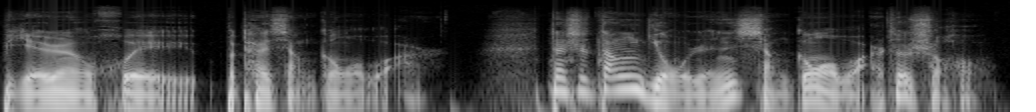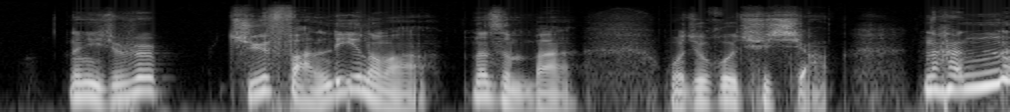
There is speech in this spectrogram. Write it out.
别人会不太想跟我玩儿但是当有人想跟我玩的时候，那你就是举反例了吗？那怎么办？我就会去想。那还那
